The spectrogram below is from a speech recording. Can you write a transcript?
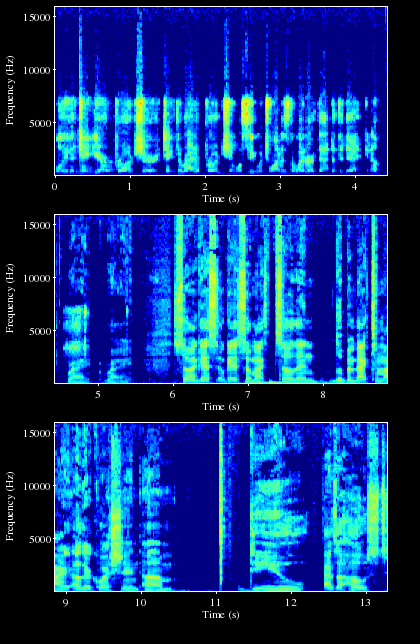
we'll either take your approach or take the right approach, and we'll see which one is the winner at the end of the day. You know. Right. Right. So I guess okay. So my so then looping back to my other question, um, do you as a host,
